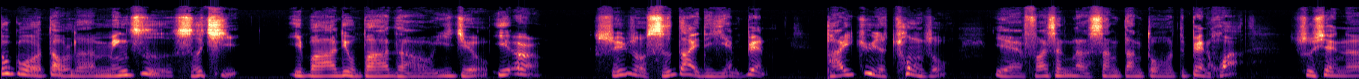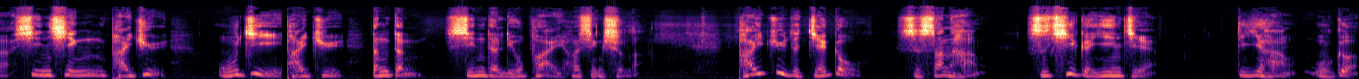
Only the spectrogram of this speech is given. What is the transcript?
不过，到了明治时期（一八六八到一九一二），随着时代的演变，俳句的创作也发生了相当多的变化，出现了新兴俳句。无记俳句等等新的流派和形式了。俳句的结构是三行，十七个音节，第一行五个，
